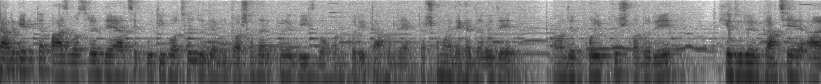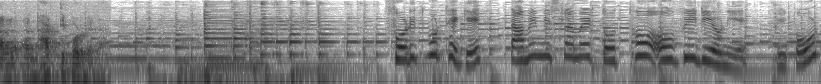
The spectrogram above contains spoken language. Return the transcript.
টার্গেটটা পাঁচ বছরের দেয়া আছে। প্রতি বছর যদি আমরা দশ হাজার করে বীজ বপন করি, তাহলে একটা সময় দেখা যাবে যে আমাদের ফরিদপুর সদরে খেজুরের গাছের আর ঘাটতি পড়বে না। ফরিদপুর থেকে তামিম ইসলামের তথ্য ও ভিডিও নিয়ে report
